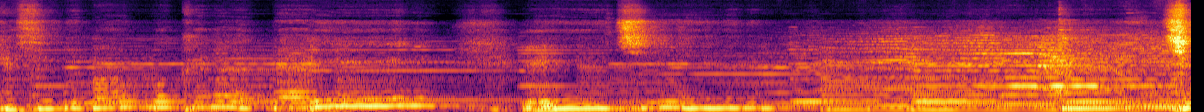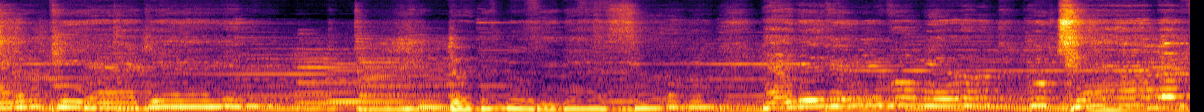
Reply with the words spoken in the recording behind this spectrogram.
가슴이 먹먹한 날이 있지. 창피하게 또 눈물이 나서 하늘을 보며 꼭 참아보다가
